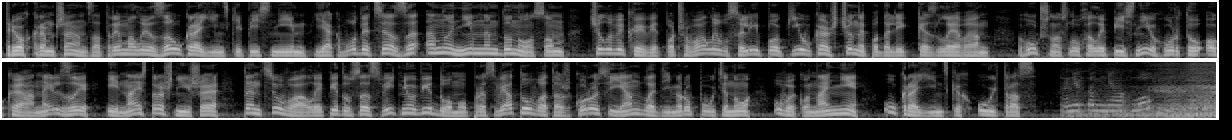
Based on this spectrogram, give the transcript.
Трьох кримчан затримали за українські пісні. Як водиться, за анонімним доносом. Чоловіки відпочивали у селі Попівка, що неподалік Кезлева. Гучно слухали пісні гурту Океан Ельзи і найстрашніше танцювали під всесвітньо відому присвяту ватажку росіян Владіміру Путіну у виконанні українських ультрас. Они там не оглохнут?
